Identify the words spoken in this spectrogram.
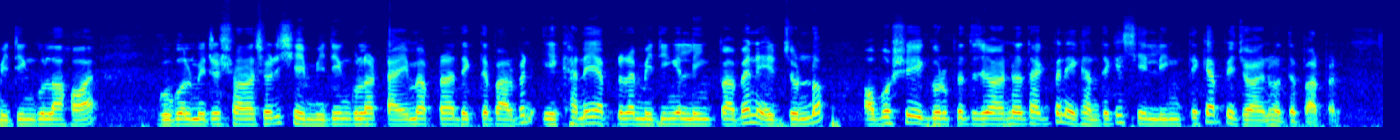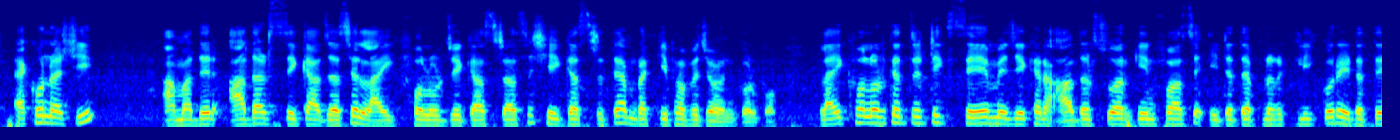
মিটিংগুলো হয় গুগল মিটের সরাসরি সেই মিটিংগুলোর টাইম আপনারা দেখতে পারবেন। এখানেই আপনারা মিটিংয়ের লিঙ্ক পাবেন। এর জন্য অবশ্যই এই গ্রুপেতে জয়েন হয়ে থাকবেন। এখান থেকে সেই লিঙ্ক থেকে আপনি জয়েন হতে পারবেন। এখন আসি আমাদের আদার্স যে কাজ আছে লাইক ফলোর যে কাজটা আছে, সেই কাজটাতে আমরা কীভাবে জয়েন করব? লাইক ফলোর ক্ষেত্রে ঠিক সেম এই যেখানে আদার্স ওয়ার্ক ইনফো আছে, এটাতে আপনারা ক্লিক করে এটাতে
